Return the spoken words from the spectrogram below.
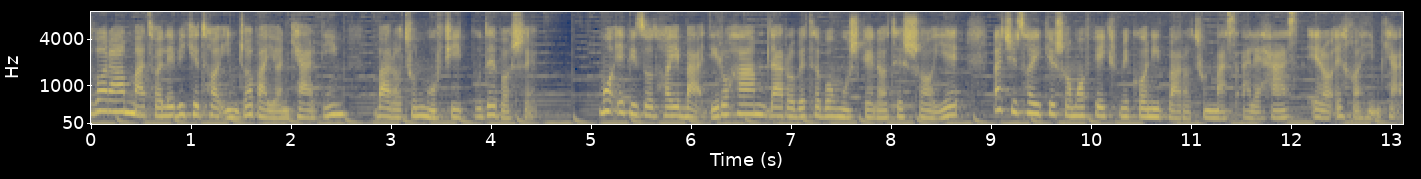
امیدوارم مطالبی که تا اینجا بیان کردیم براتون مفید بوده باشه. ما اپیزودهای بعدی رو هم در رابطه با مشکلات شایع و چیزهایی که شما فکر می‌کنید براتون مسئله هست ارائه خواهیم کرد.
